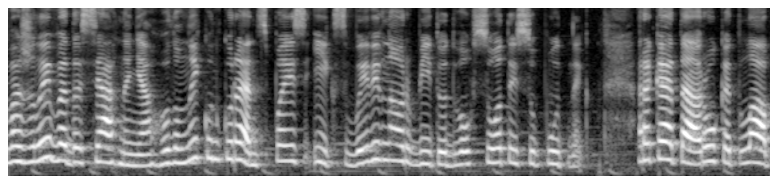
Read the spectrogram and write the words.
Важливе досягнення. Головний конкурент SpaceX вивів на орбіту 200-й супутник. Ракета Rocket Lab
